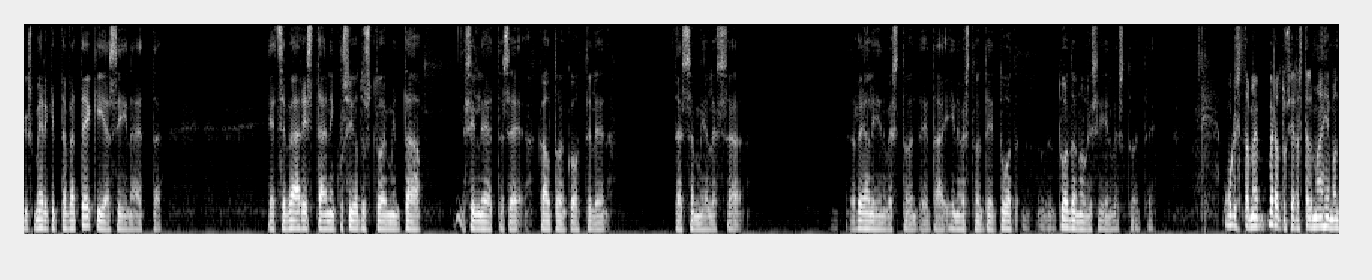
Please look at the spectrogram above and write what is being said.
yksi merkittävä tekijä siinä, että, että se vääristää niin kuin sijoitustoimintaa sille, että se kaltoin kohtelee tässä mielessä reaaliinvestointeja tai investointeja, tuot, tuotannollisia investointeja. Uudistamme verotusjärjestelmää hieman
